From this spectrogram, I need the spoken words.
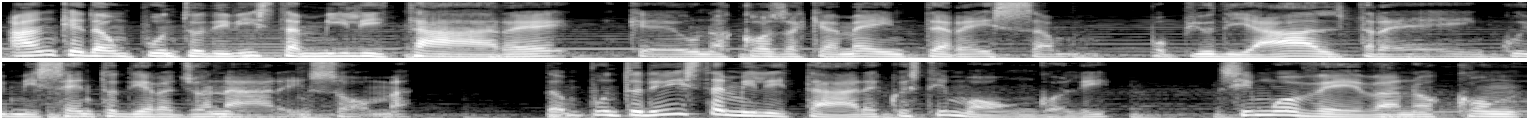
anche da un punto di vista militare, che è una cosa che a me interessa un po' più di altre, in cui mi sento di ragionare, insomma, da un punto di vista militare, questi mongoli si muovevano con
